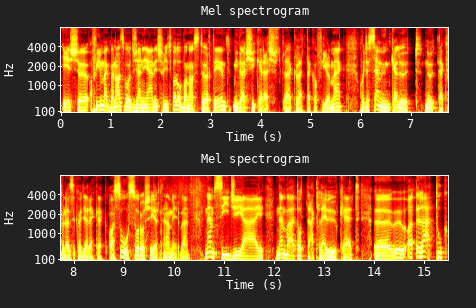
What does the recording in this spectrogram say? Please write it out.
és a filmekben az volt zseniális, hogy itt valóban az történt, mivel sikeresek lettek a filmek, hogy a szemünk előtt nőttek fel ezek a gyerekek. A szó szoros értelmében. Nem CGI, nem váltották le őket. Láttuk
